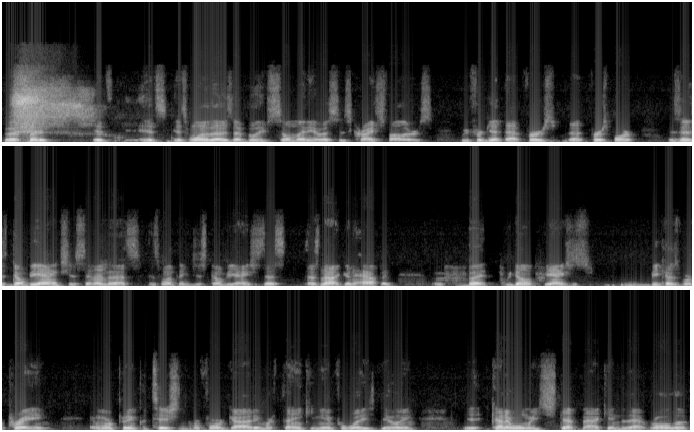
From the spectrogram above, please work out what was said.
But but it's it's it's it's one of those i believe so many of us as christ followers we forget that first that first part. It says don't be anxious and i know that's it's one thing just don't be anxious. That's that's not going to happen. But we don't be anxious because we're praying and we're putting petitions before god and we're thanking him for what he's doing. It, kind of when we step back into that role of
